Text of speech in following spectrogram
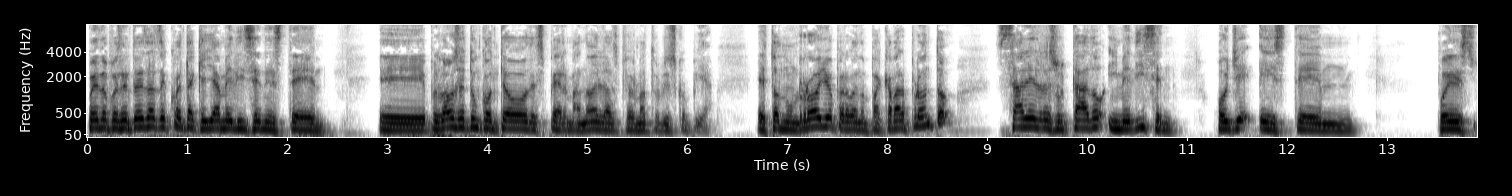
Bueno, pues entonces hace cuenta que ya me dicen, este, eh, pues vamos a hacerte un conteo de esperma, ¿no? De la espermatobioscopía. Es todo un rollo, pero bueno, para acabar pronto, sale el resultado y me dicen, oye, este, pues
